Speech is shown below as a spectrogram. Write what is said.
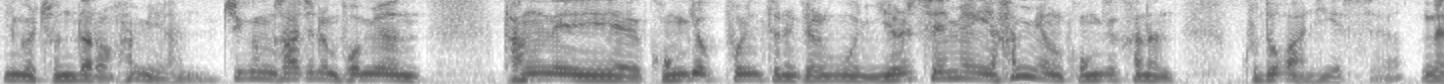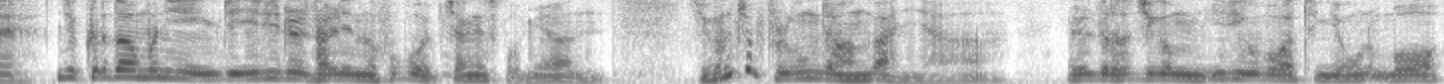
이런 걸 준다라고 하면 지금 사실은 보면 당내의 공격 포인트는 결국은 13명이 한 명을 공격하는 구도가 아니겠어요? 네. 이제 그러다 보니 이제 1위를 달리는 후보 입장에서 보면 이거는 좀 불공정한 거 아니냐. 예를 들어서 지금 1위 후보 같은 경우는 뭐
